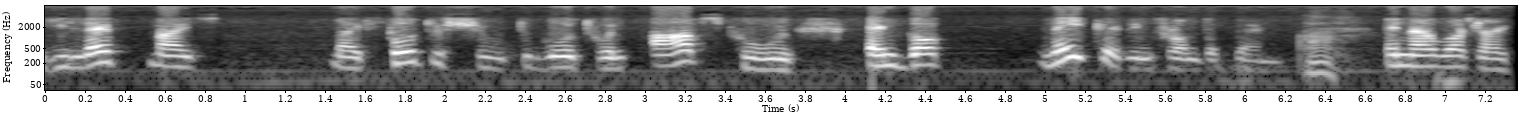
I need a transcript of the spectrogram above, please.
he left my my photo shoot to go to an art school and got naked in front of them. Ah. And I was like,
